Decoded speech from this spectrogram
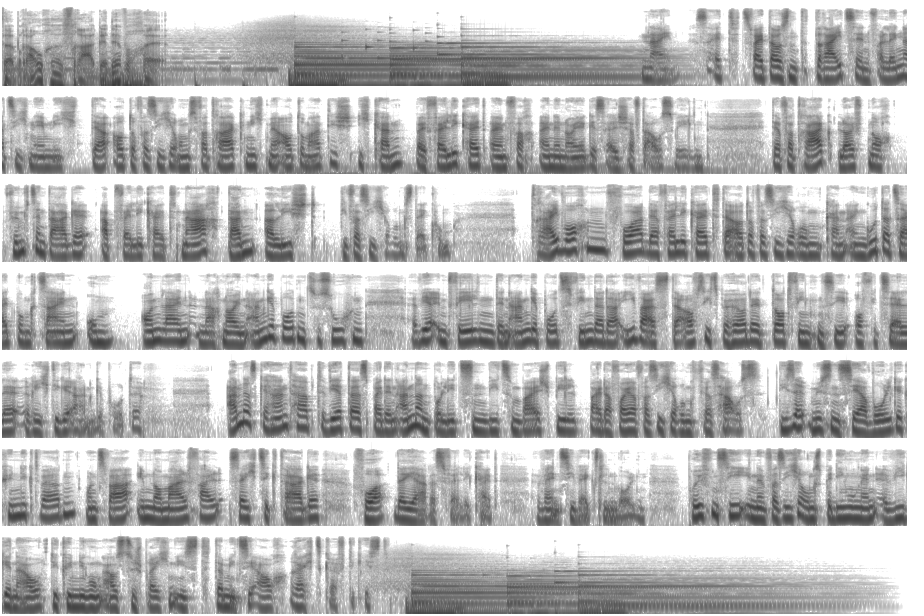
Verbraucherfrage der Woche. Nein, seit 2013 verlängert sich nämlich der Autoversicherungsvertrag nicht mehr automatisch. Ich kann bei Fälligkeit einfach eine neue Gesellschaft auswählen. Der Vertrag läuft noch 15 Tage ab Fälligkeit nach, dann erlischt die Versicherungsdeckung. Drei Wochen vor der Fälligkeit der Autoversicherung kann ein guter Zeitpunkt sein, um online nach neuen Angeboten zu suchen. Wir empfehlen den Angebotsfinder der IWAS, der Aufsichtsbehörde. Dort finden Sie offizielle, richtige Angebote. Anders gehandhabt wird das bei den anderen Polizen, wie zum Beispiel bei der Feuerversicherung fürs Haus. Diese müssen sehr wohl gekündigt werden, und zwar im Normalfall 60 Tage vor der Jahresfälligkeit, wenn Sie wechseln wollen. Prüfen Sie in den Versicherungsbedingungen, wie genau die Kündigung auszusprechen ist, damit sie auch rechtskräftig ist.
